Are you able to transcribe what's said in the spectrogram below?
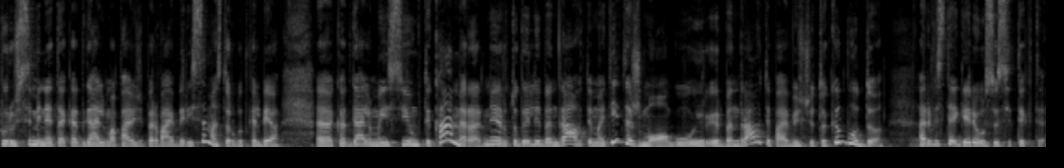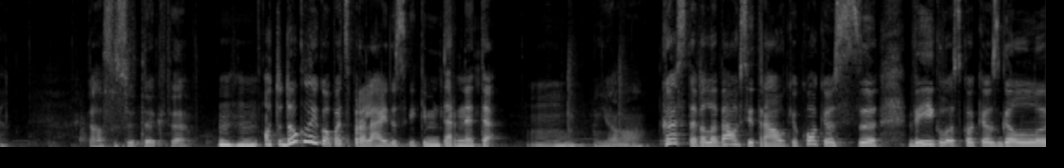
kur užsiminėte, kad galima, pavyzdžiui, per Viberį Simas turbūt kalbėjo, e, kad galima įsijungti kamerą, ar ne, ir tu gali bendrauti, matyti žmogų ir, ir bendrauti, pavyzdžiui, tokiu būdu. Ar vis tiek geriau susitikti? Gal susitikti. Mhm. O tu daug laiko pats praleidai, sakykime, internete? Ja. Kas tave labiausiai traukia, kokios e, veiklos, kokios gal e,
